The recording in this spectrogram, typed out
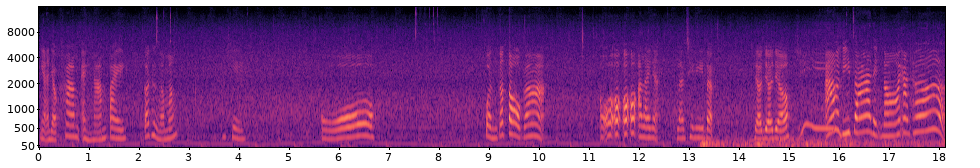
เนี่ยเดี๋ยวข้ามแอ่งน้ำไปก็ถึงแล้วมั้ง โอเค โอ้ฝนก็ตกอะโอ้โอ้โอ้โอ้โอ้อะไรเนี่ยราชินีแบบ เดี๋ยวเดี๋ยวเดี๋ยวอ้าวดีจ้าเด็กน้อยอาเธอร์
